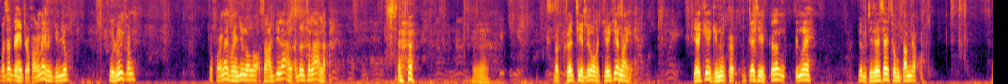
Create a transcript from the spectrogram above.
ว่าท่านไปให้เจ้าของในเพิ่นกินอยู่หมุนลุ้นกัน เจ้าของนายเพิ่งอยู่เลาะๆสามกีฬาละเดินสลาดละเออบักเขือเทียดหรือว่าบักเขือเขี้ยหน่อยแกเคี้ยกินนุก็แกเสียดเกลืองเป็นไว้เริ่มสิได้ใส่สมตำแล้วเอ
